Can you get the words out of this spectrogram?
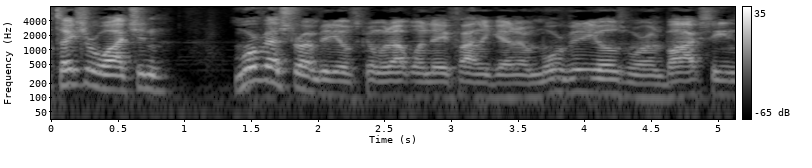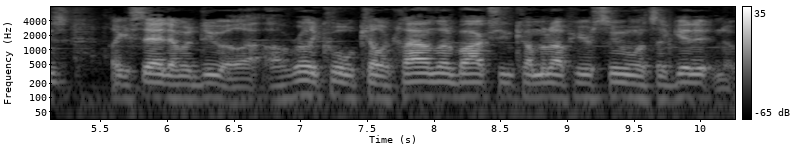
thanks for watching. More Vestron videos coming up one day. Finally get them. More videos, more unboxings. Like I said, I'm going to do a, a really cool Killer Clowns unboxing coming up here soon once I get it in the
